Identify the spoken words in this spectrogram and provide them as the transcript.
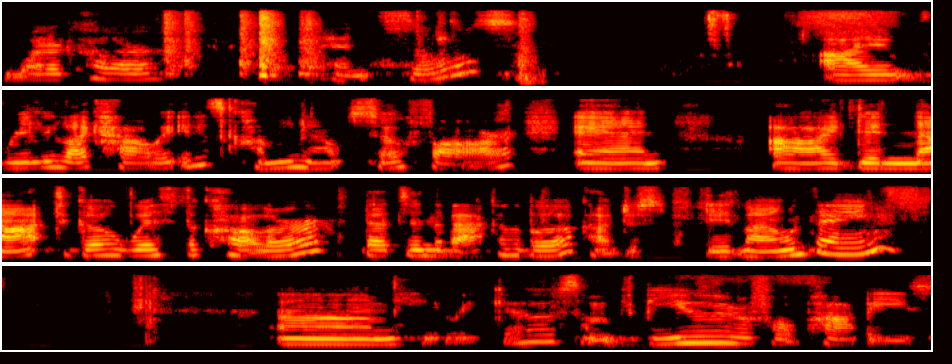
watercolor pencils. I really like how it is coming out so far and I did not go with the color that's in the back of the book. I just did my own thing. Um, here we go. Some beautiful poppies.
